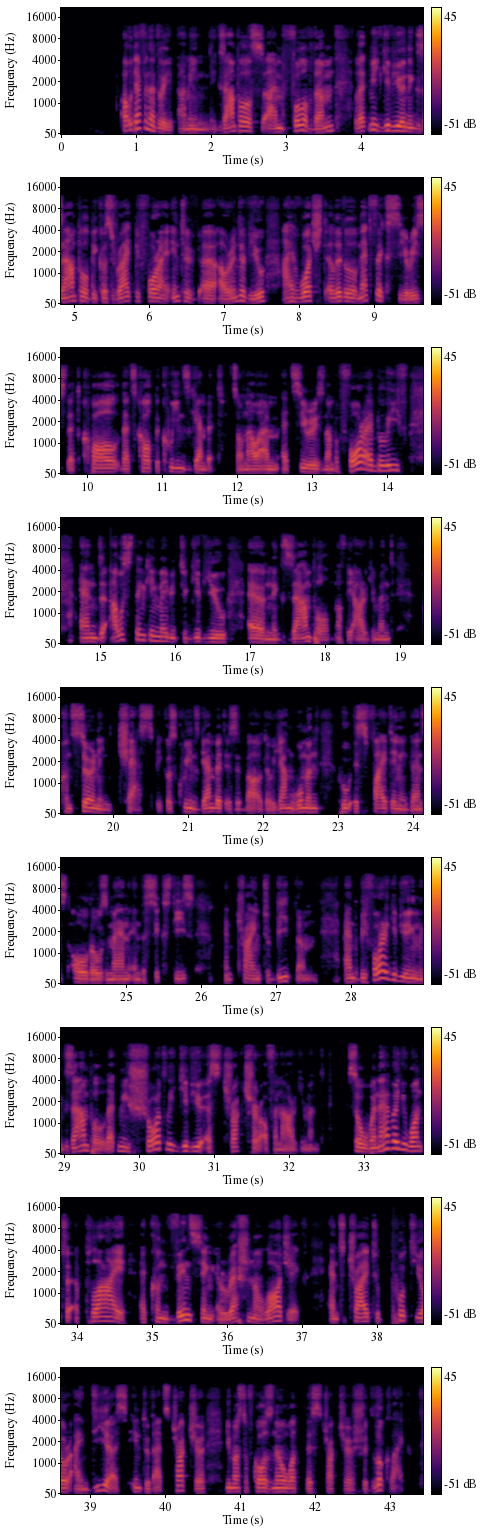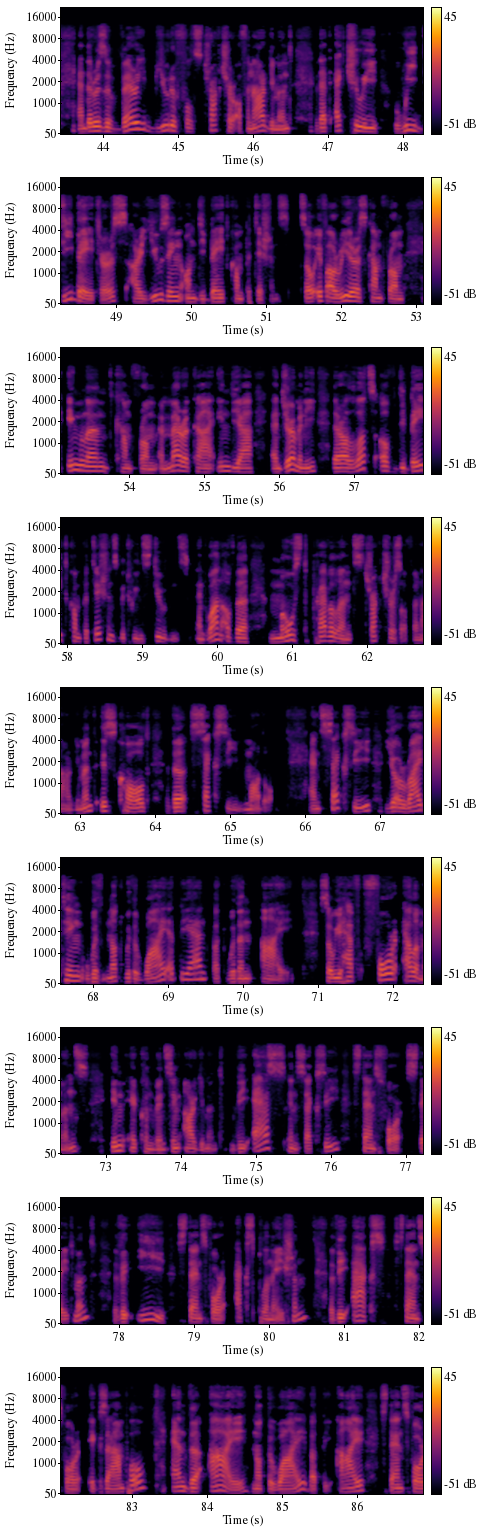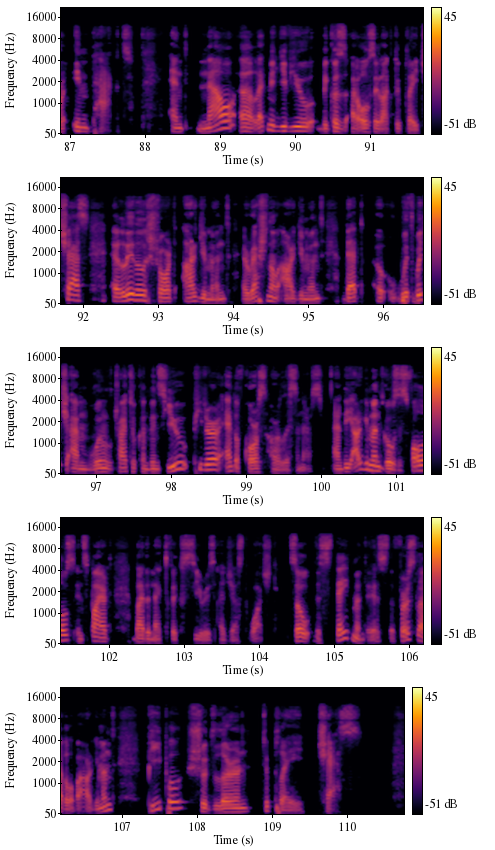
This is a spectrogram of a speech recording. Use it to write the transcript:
Oh, definitely. I mean, examples, I'm full of them. Let me give you an example because right before I inter- uh, our interview, I have watched a little Netflix series that call, that's called The Queen's Gambit. So now I'm at series number four, I believe. And I was thinking maybe to give you an example of the argument concerning chess because Queen's Gambit is about a young woman who is fighting against all those men in the 60s and trying to beat them. And before I give you an example, let me shortly give you a structure of an argument. So whenever you want to apply a convincing irrational logic, and try to put your ideas into that structure, you must of course know what this structure should look like. And there is a very beautiful structure of an argument that actually we debaters are using on debate competitions. So if our readers come from England, come from America, India, and Germany, there are lots of debate competitions between students. And one of the most prevalent structures of an argument is called the sexy model. And sexy, you're writing with not with a Y at the end, but with an I. So you have four elements in a convincing argument. The S in sexy stands for statement. The E stands for explanation. The X stands for example. And the I, not the Y, but the I stands for impact. And now uh, let me give you, because I also like to play chess, a little short argument, a rational argument that uh, with which I will try to convince you, Peter, and of course our listeners. And the argument goes as follows, inspired by the Netflix series I just watched. So the statement is the first level of argument, people should learn to play chess.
